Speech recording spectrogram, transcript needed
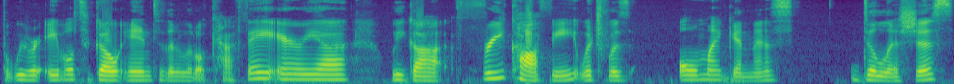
but we were able to go into their little cafe area. We got free coffee, which was, oh my goodness, delicious.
